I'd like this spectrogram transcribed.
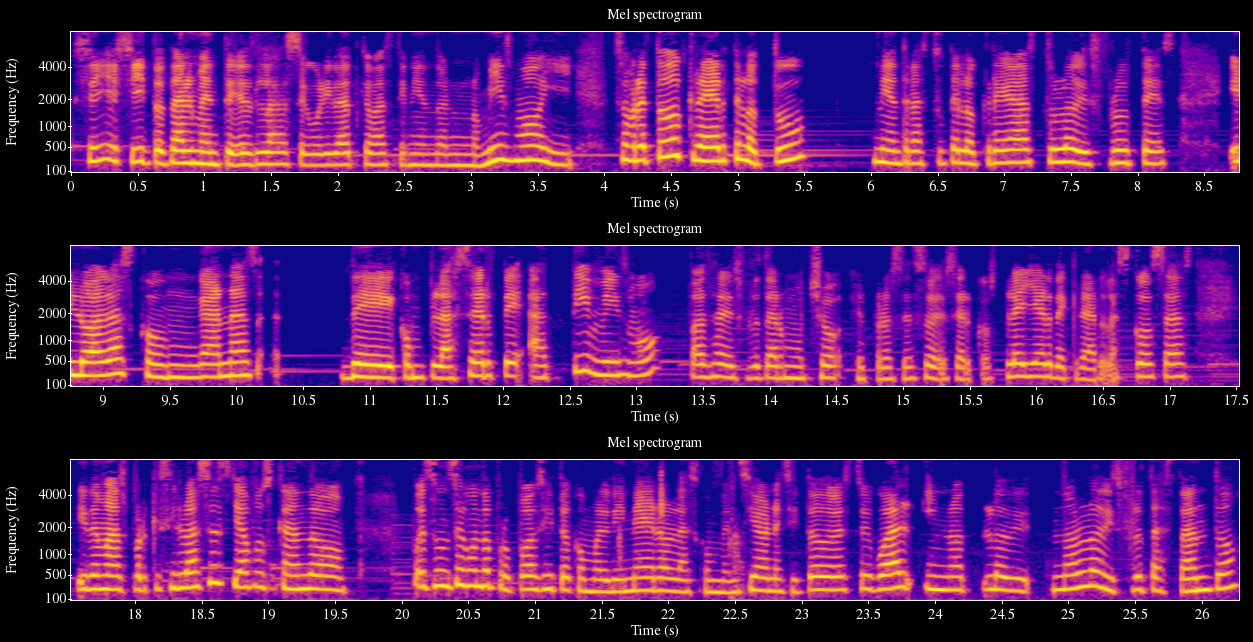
Sí, sí, totalmente. Es la seguridad que vas teniendo en uno mismo y sobre todo creértelo tú, mientras tú te lo creas, tú lo disfrutes y lo hagas con ganas de complacerte a ti mismo vas a disfrutar mucho el proceso de ser cosplayer, de crear las cosas y demás, porque si lo haces ya buscando pues un segundo propósito como el dinero, las convenciones y todo esto igual y no lo, no lo disfrutas tanto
